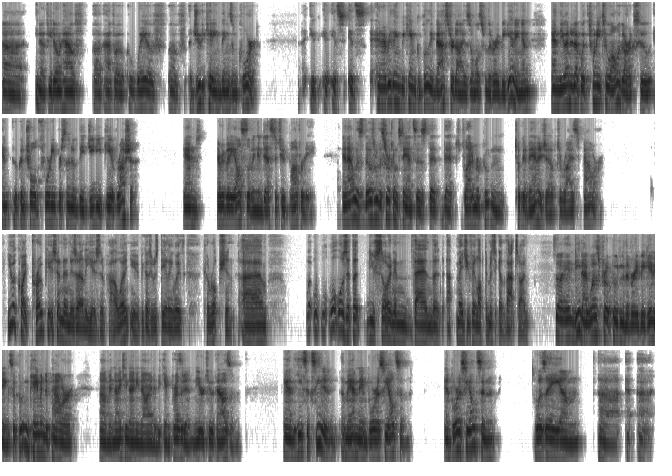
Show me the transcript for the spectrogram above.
uh, you know if you don't have uh, have a, a, way of of adjudicating things in court. It, it's it's and everything became completely bastardized almost from the very beginning, and and you ended up with 22 oligarchs who and who controlled 40 percent of the GDP of Russia, and everybody else living in destitute poverty. And that was those were the circumstances that that Vladimir Putin took advantage of to rise to power. You were quite pro Putin in his early years in power, weren't you? Because he was dealing with corruption. Um, what, what, was it that you saw in him then that uh, made you feel optimistic at that time? So, indeed, I was pro Putin at the very beginning. So, Putin came into power um, in 1999 and became president in the year 2000. And he succeeded a man named Boris Yeltsin. And Boris Yeltsin was a, um, uh, uh,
